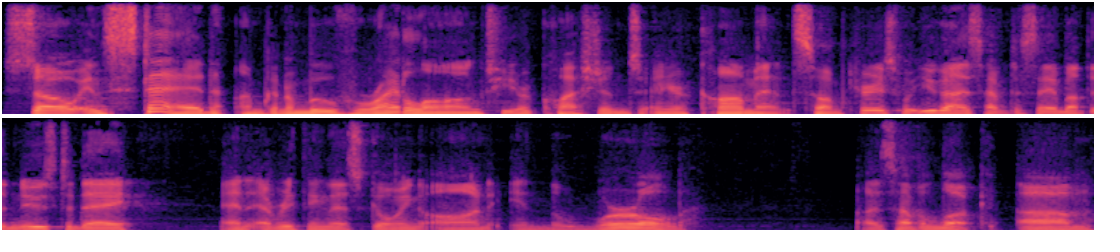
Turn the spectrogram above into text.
So instead, I'm going to move right along to your questions and your comments. So I'm curious what you guys have to say about the news today and everything that's going on in the world. Let's have a look. Um,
